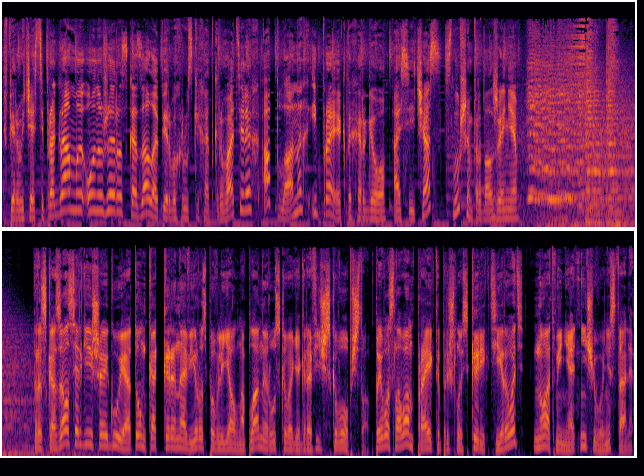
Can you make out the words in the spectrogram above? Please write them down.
В первой части программы он уже рассказал о первых русских открывателях, о планах и проектах РГО. А сейчас слушаем продолжение. Рассказал Сергей Шойгу и о том, как коронавирус повлиял на планы Русского географического общества. По его словам, проекты пришлось корректировать, но отменять ничего не стали.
